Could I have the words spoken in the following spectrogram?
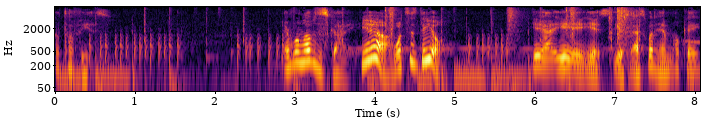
how tough he is. Everyone loves this guy. Yeah, what's his deal? Yeah, yeah, yeah, yes, yes. Ask about him. Okay.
